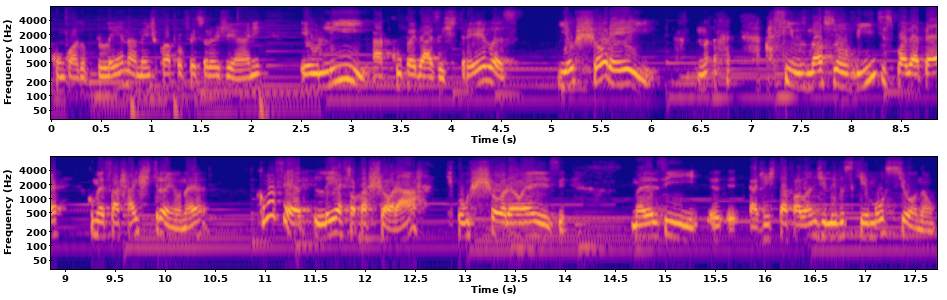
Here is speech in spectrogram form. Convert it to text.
concordo plenamente com a professora Giane. Eu li A Culpa é das Estrelas e eu chorei. Assim, os nossos ouvintes podem até começar a achar estranho, né? Como assim? É, ler é só para chorar? Tipo, o chorão é esse. Mas assim, a gente tá falando de livros que emocionam.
